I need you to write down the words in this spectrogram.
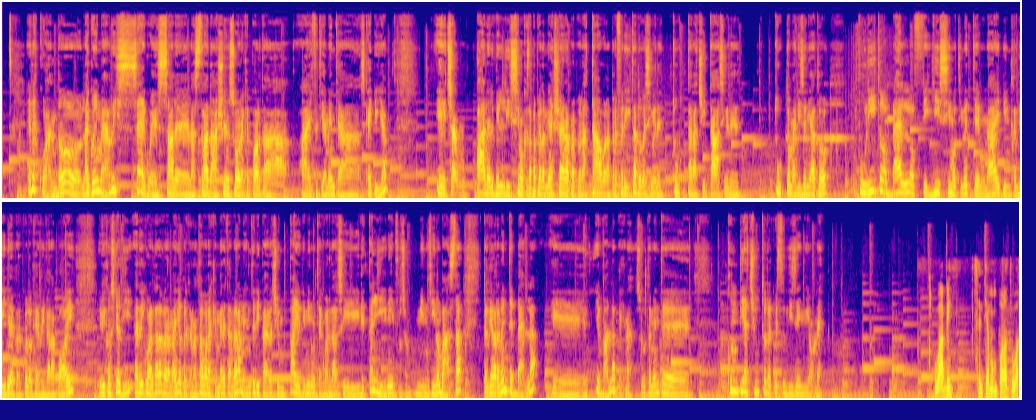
ed è quando la Going Merry segue e sale la strada a ascensore che porta a- effettivamente a Skypiea. E c'è un panel bellissimo, questa è proprio la mia scena, proprio la tavola preferita dove si vede tutta la città, si vede tutto ma è disegnato pulito, bello, fighissimo, ti mette un hype incredibile per quello che arriverà poi e vi consiglio di riguardarla meglio perché è una tavola che merita veramente di perderci un paio di minuti a guardarsi i dettaglini, forse un minutino basta, perché è veramente bella e, e vale la pena, assolutamente compiaciuto da questo disegnone. Wabi, sentiamo un po' la tua.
